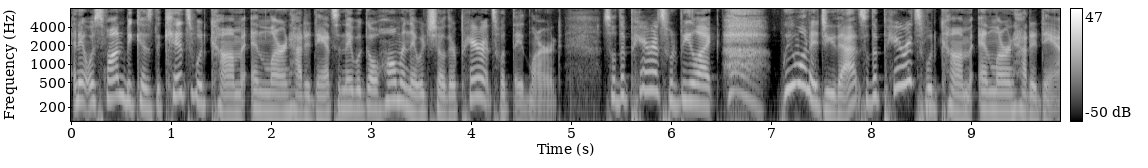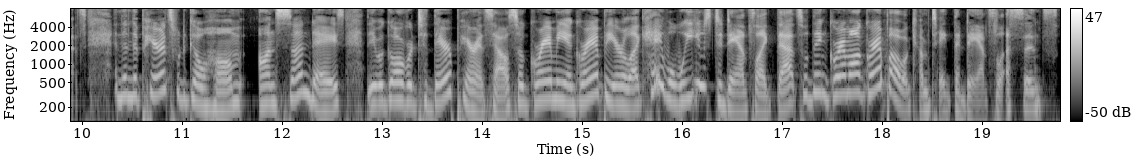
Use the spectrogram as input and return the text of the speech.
And it was fun because the kids would come and learn how to dance and they would go home and they would show their parents what they'd learned. So the parents would be like oh, we want to do that. So the parents would come and learn how to dance. And then the parents would go home on sundays they would go over to their parents house. So grammy and grampy are like hey well we used to dance like that. So then grandma and grandpa would come take the dance lessons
